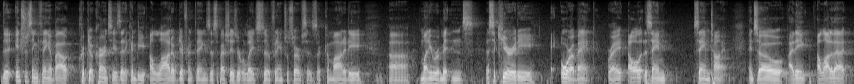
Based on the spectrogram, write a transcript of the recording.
the interesting thing about cryptocurrency is that it can be a lot of different things, especially as it relates to financial services, a commodity, uh, money remittance, a security, or a bank, right? All at the same same time. And so I think a lot of that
